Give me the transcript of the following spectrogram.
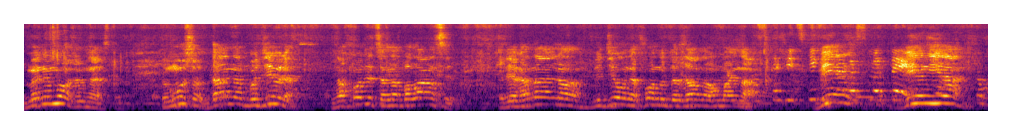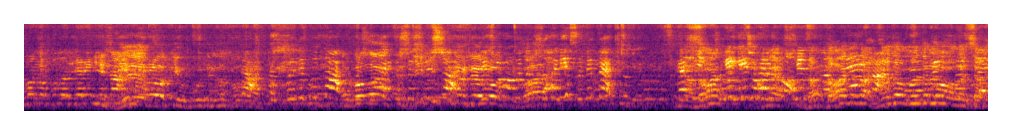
ми не можемо нести. Тому що дана будівля знаходиться на балансі регіонального відділення фонду державного майна. Скажіть, скільки Він, треба смертей, він є, щоб воно було для років буде на Так, так ви депутат, ви знаєте, що ж. Для чого ви тут взагалі сидите? Скажіть, давай, скільки чого? давайте так, ми, дом- ми домовилися.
